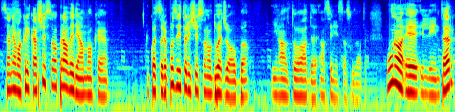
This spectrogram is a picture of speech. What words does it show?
Se andiamo a cliccarci sopra, vediamo che in questo repository ci sono due job in alto a, de- a sinistra, scusate. Uno è linter,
